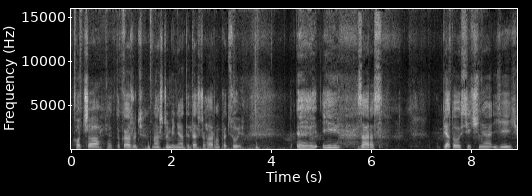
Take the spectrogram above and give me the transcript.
Хоча, як то кажуть, нащо міняти те, що гарно працює. Е, і зараз, 5 січня, їй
